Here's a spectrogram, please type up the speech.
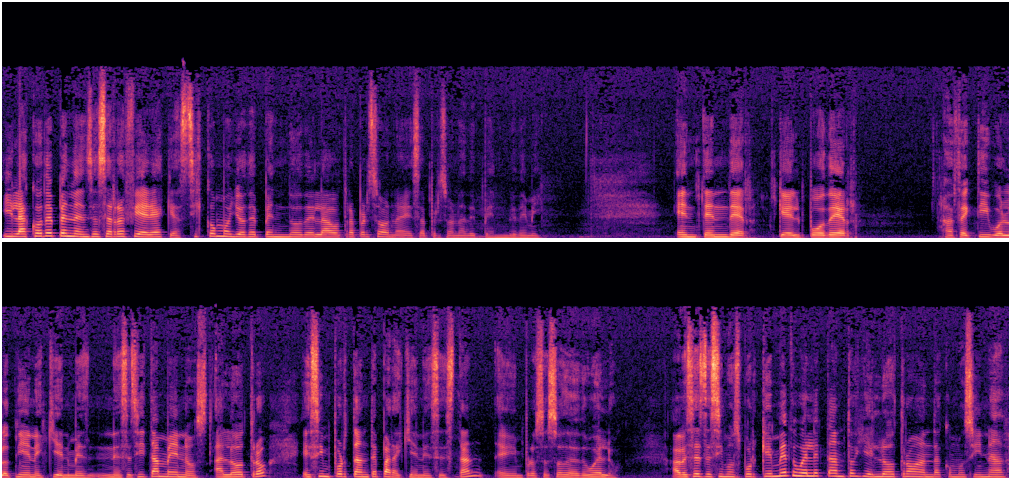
Y la codependencia se refiere a que así como yo dependo de la otra persona, esa persona depende de mí. Entender que el poder afectivo lo tiene quien me necesita menos al otro es importante para quienes están en proceso de duelo. A veces decimos, ¿por qué me duele tanto y el otro anda como si nada?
